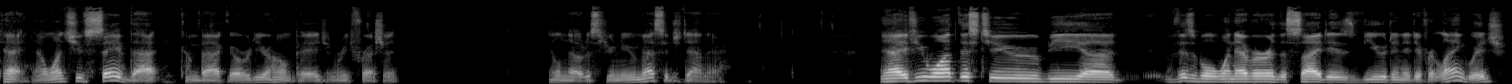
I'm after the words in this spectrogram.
Okay, now once you've saved that, come back over to your home page and refresh it. You'll notice your new message down there. Now, if you want this to be uh, visible whenever the site is viewed in a different language,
